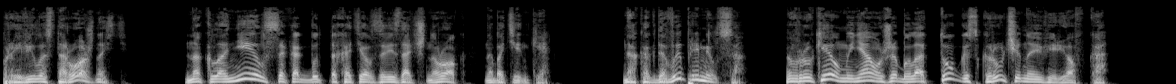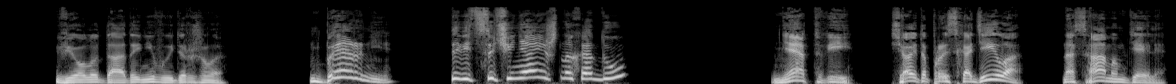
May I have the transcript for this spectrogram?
проявил осторожность наклонился, как будто хотел завязать шнурок на ботинке. А когда выпрямился, в руке у меня уже была туго скрученная веревка. Виола Дады не выдержала. «Берни, ты ведь сочиняешь на ходу?» «Нет, Ви, все это происходило на самом деле.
